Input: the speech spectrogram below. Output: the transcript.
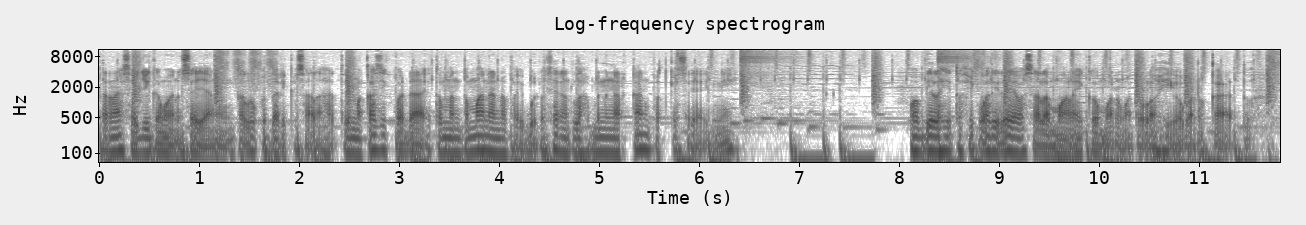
karena saya juga manusia yang terluput dari kesalahan. Terima kasih kepada teman-teman dan bapak ibu dosen yang telah mendengarkan podcast saya ini. Wabillahi taufiq walhidayah wassalamualaikum warahmatullahi wabarakatuh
